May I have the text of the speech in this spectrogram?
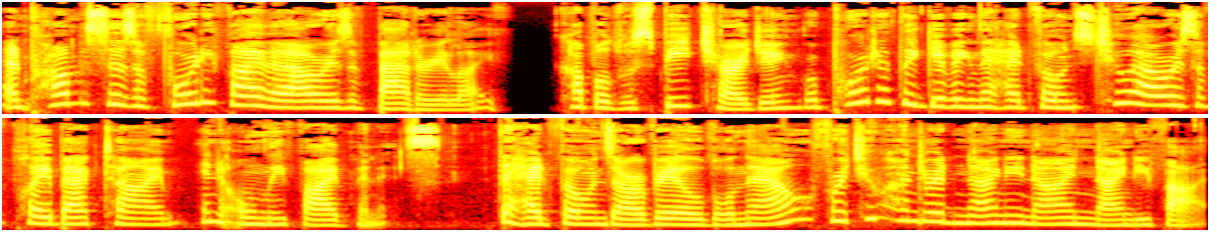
and promises of 45 hours of battery life, coupled with speed charging, reportedly giving the headphones 2 hours of playback time in only 5 minutes. The headphones are available now for $299.95.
